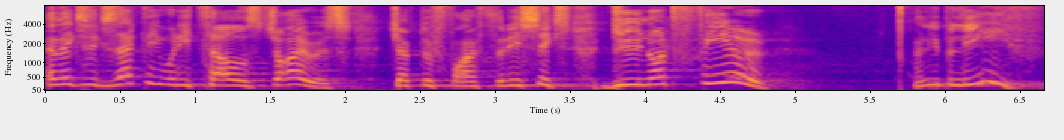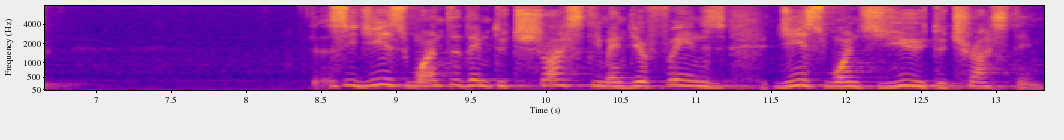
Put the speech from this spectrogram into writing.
And that's exactly what he tells Jairus, chapter 5, 36. Do not fear, only believe. See, Jesus wanted them to trust him, and dear friends, Jesus wants you to trust him.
